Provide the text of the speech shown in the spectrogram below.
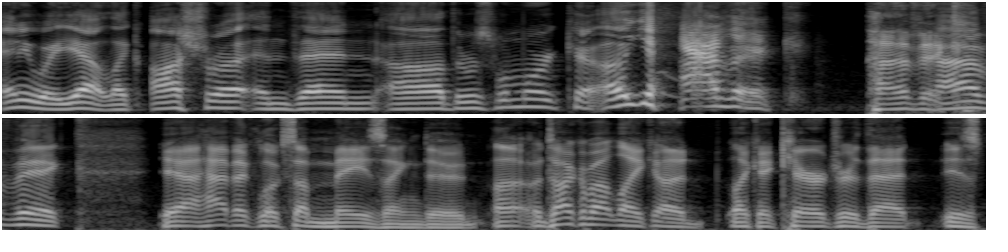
anyway, yeah, like Ashrah, and then uh, there was one more. Char- oh yeah, Havoc. Havoc. Havoc. Yeah, Havoc looks amazing, dude. Uh, talk about like a like a character that is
